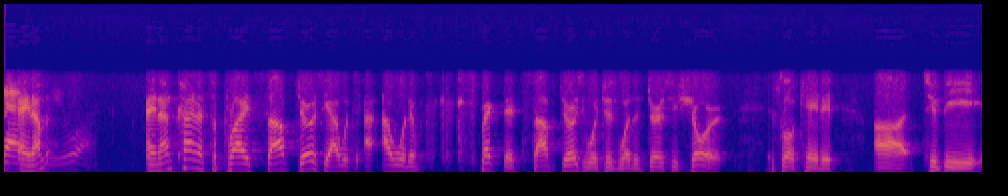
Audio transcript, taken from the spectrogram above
have And in I'm- New York. And I'm kind of surprised. South Jersey, I would I would have expected South Jersey, which is where the Jersey Shore is located, uh, to be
